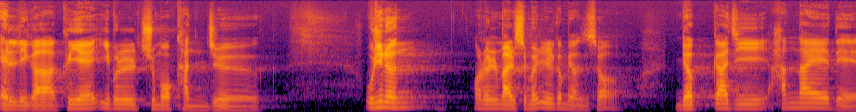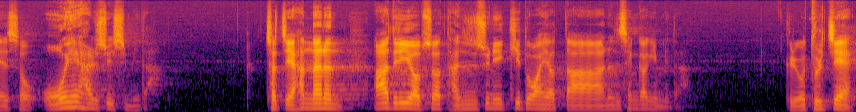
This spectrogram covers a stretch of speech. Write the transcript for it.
엘리가 그의 입을 주목한즉 우리는 오늘 말씀을 읽으면서 몇 가지 한나에 대해서 오해할 수 있습니다. 첫째, 한나는 아들이 없어 단순히 기도하였다는 생각입니다. 그리고 둘째,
